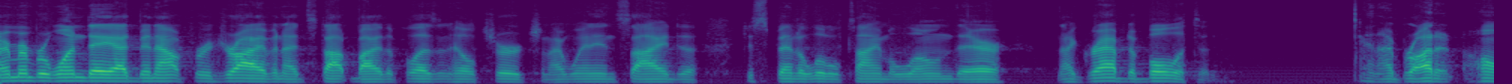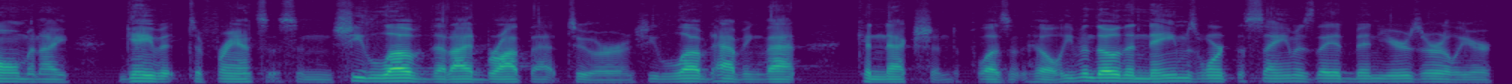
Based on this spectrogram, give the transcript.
I remember one day I'd been out for a drive and I'd stopped by the Pleasant Hill Church and I went inside to just spend a little time alone there. And I grabbed a bulletin and I brought it home and I gave it to Frances. And she loved that I'd brought that to her. And she loved having that connection to Pleasant Hill. Even though the names weren't the same as they had been years earlier,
